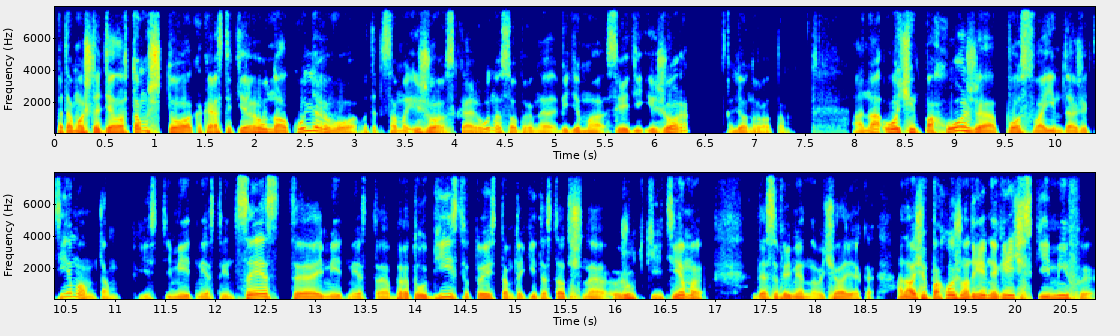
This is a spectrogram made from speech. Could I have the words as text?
Потому что дело в том, что как раз-таки руна Кулерову, вот эта самая ижорская руна, собранная, видимо, среди ижор Ленротом, она очень похожа по своим даже темам, там есть, имеет место инцест, э, имеет место братоубийство, то есть там такие достаточно жуткие темы для современного человека. Она очень похожа на древнегреческие мифы.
